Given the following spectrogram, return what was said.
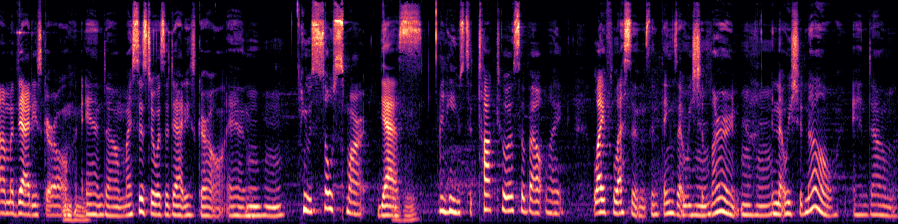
I'm a daddy's girl Mm-hmm. and um, my sister was a daddy's girl and Mm-hmm. he was so smart Yes. and he used to talk to us about like life lessons and things that we should Mm-hmm. learn and that we should know and um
